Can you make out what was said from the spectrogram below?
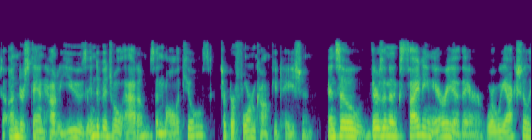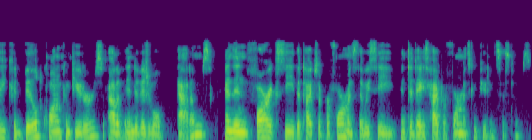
to understand how to use individual atoms and molecules to perform computation. And so there's an exciting area there where we actually could build quantum computers out of individual atoms and then far exceed the types of performance that we see in today's high performance computing systems.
